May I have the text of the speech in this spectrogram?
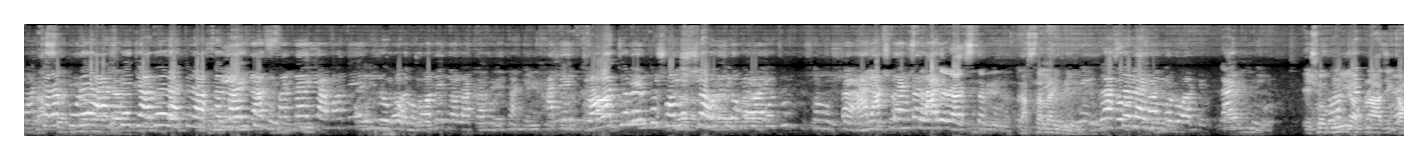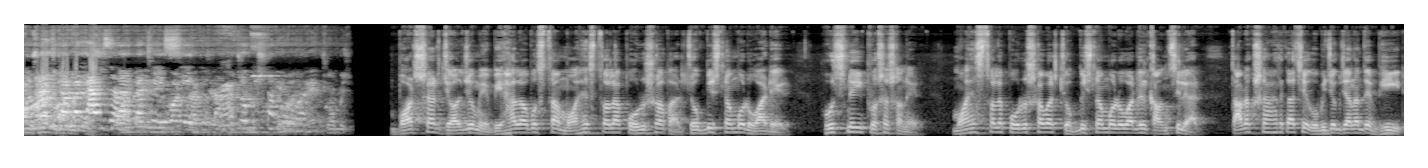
বাচ্চারা পড়ে আসবে যাবে রাতে লাইট রাস্তাটাই আমাদের জলে জলাকার হয়ে থাকে। খালে খাওয়ার জন্য তো সমস্যা হচ্ছে প্রচুর সমস্যা। আর রাস্তা একটা লাইট রাস্তা রাস্তা লাইট নেই। রাস্তা লাইট নেই। লাইট নেই। এসব নিয়ে আপনারা আজ কাউন্সিলর কাছে এসে চব্বিশ নম্বর ওয়ার্ডে। চব্বিশ বর্ষার জল জমে বেহাল অবস্থা মহেশতলা পৌরসভার চব্বিশ নম্বর ওয়ার্ডের হুসনেই প্রশাসনের। মহেশতলা পৌরসভার চব্বিশ নম্বর ওয়ার্ডের কাউন্সিলর তারক সাহার কাছে অভিযোগ জানাতে ভিড়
